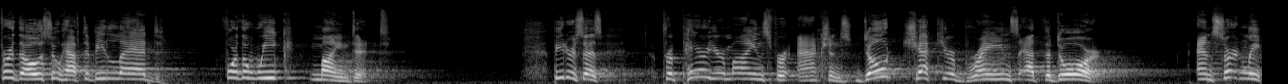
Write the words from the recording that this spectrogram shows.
for those who have to be led, for the weak minded. Peter says, prepare your minds for actions. Don't check your brains at the door. And certainly,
